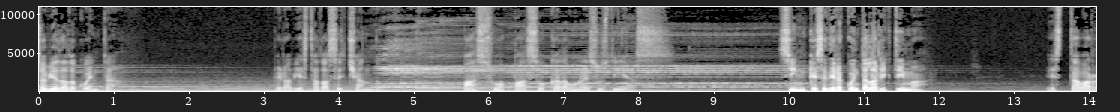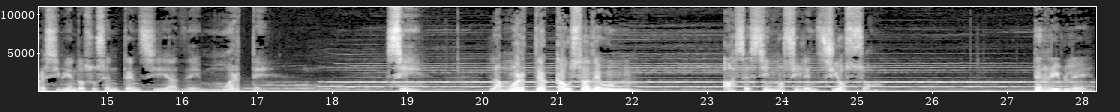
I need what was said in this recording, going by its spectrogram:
Se había dado cuenta, pero había estado acechando paso a paso cada uno de sus días, sin que se diera cuenta la víctima. Estaba recibiendo su sentencia de muerte. Sí, la muerte a causa de un asesino silencioso, terrible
